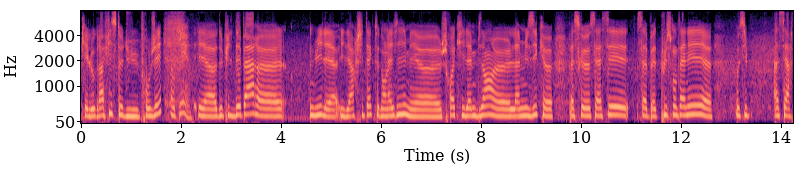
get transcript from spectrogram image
qui est le graphiste du projet Ok. Et euh, depuis le départ, euh, lui, il est, il est architecte dans la vie, mais euh, je crois qu'il aime bien euh, la musique euh, parce que c'est assez, ça peut être plus spontané, euh, aussi assez, art,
